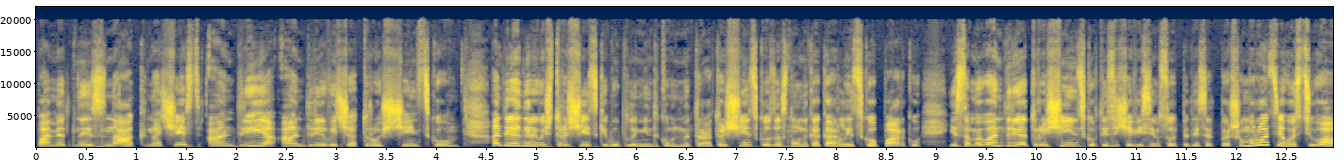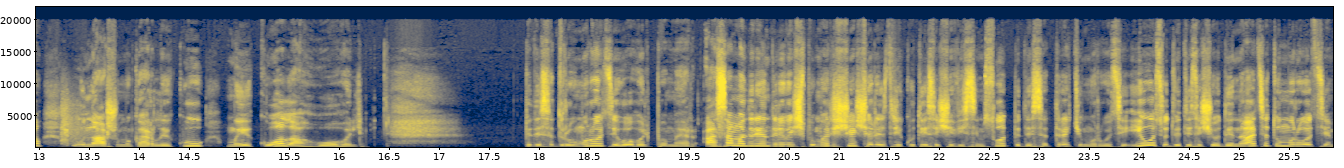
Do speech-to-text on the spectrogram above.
пам'ятний знак на честь Андрія Андрійовича Трощинського. Андрій Андрійович Трощинський був племінником Дмитра Трощинського, засновника Карлицького парку. І саме в Андрія Трощинського в 1851 році гостював у нашому карлику Микола Гоголь. У 52 році Гоголь помер, а сам Андрій Андрійович помер ще через рік у 1853 році. І ось у 2011 році,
